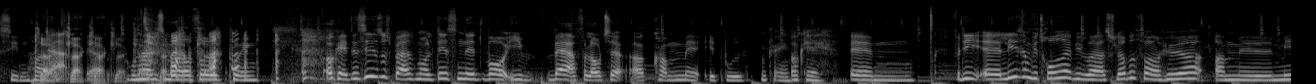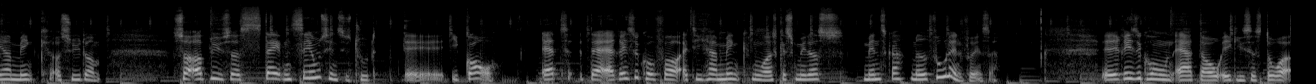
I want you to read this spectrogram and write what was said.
sige den højt. Klar, klar, klar, klar, Hun har ligesom allerede fået et point. Okay, det sidste spørgsmål, det er sådan et, hvor I hver får lov til at komme med et bud. Okay. Okay. Øhm, fordi øh, ligesom vi troede, at vi var sluppet for at høre om øh, mere mink og sygdom, så oplyser Statens Serum Institut øh, i går, at der er risiko for, at de her mink nu også kan smitte os mennesker med fugleinfluenza. Øh, risikoen er dog ikke lige så stor,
